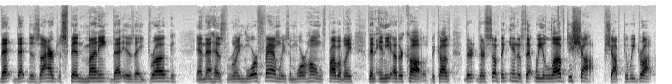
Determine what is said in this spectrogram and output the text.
that, that desire to spend money, that is a drug and that has ruined more families and more homes probably than any other cause because there, there's something in us that we love to shop, shop till we drop.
